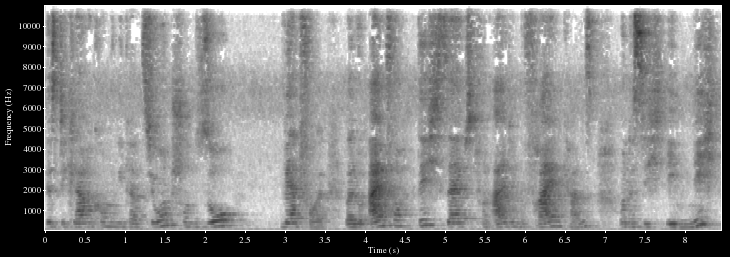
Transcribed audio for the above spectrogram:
ist die klare Kommunikation schon so wertvoll, weil du einfach dich selbst von all dem befreien kannst und es sich eben nicht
